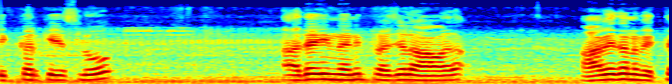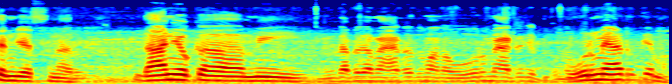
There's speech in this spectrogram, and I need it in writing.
లిక్కర్ కేసులో అదైందని ప్రజలు ఆవేదన వ్యక్తం చేస్తున్నారు. దాని యొక్క మీ ఇంత పెద్ద మ్యాటర్ మన ఊరు మ్యాటర్ చెప్తున్నాం ఊరు మ్యాటర్కేమా.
